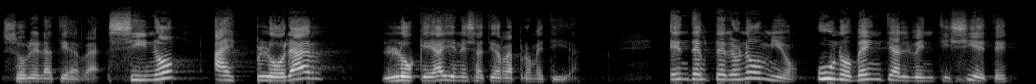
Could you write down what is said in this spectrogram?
sobre la tierra, sino a explorar lo que hay en esa tierra prometida. En Deuteronomio 1, 20 al 27,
